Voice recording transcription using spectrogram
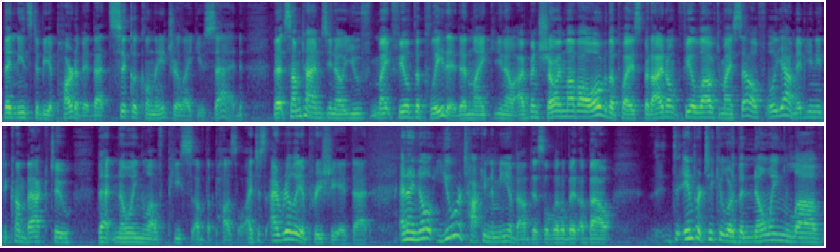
that needs to be a part of it. That cyclical nature, like you said, that sometimes you know you might feel depleted and like you know I've been showing love all over the place, but I don't feel loved myself. Well, yeah, maybe you need to come back to that knowing love piece of the puzzle. I just I really appreciate that. And I know you were talking to me about this a little bit about in particular the knowing love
